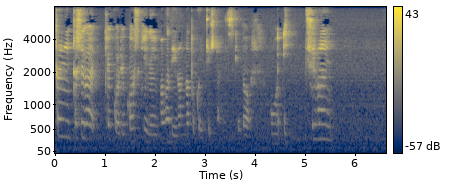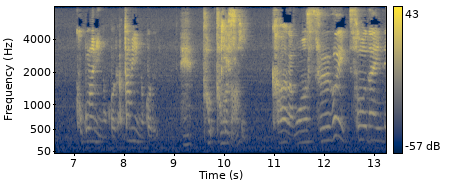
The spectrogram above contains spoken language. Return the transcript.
当に私が結構旅行好きで今までいろんなとこ行ってきたんですけどもう一番心に残る頭に残る。えか景川が？色。川がもうすごい壮大で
